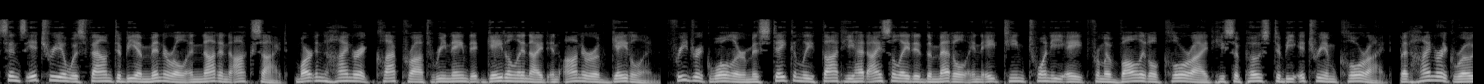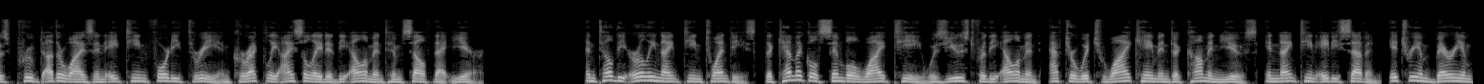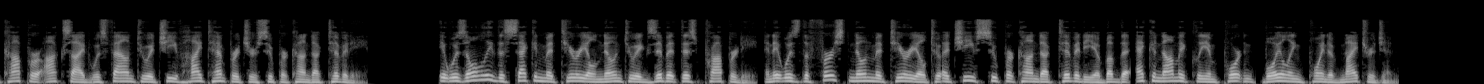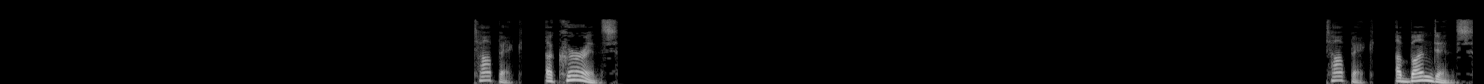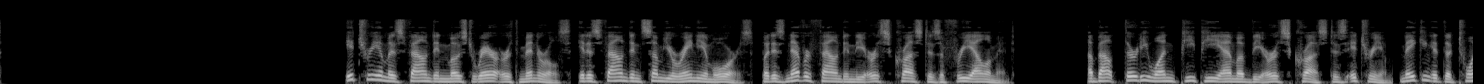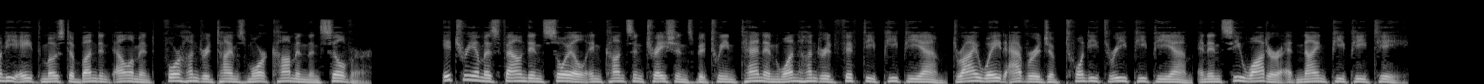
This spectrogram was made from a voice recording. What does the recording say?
since yttria was found to be a mineral and not an oxide, Martin Heinrich Klaproth renamed it Gadolinite in honor of Gadolin. Friedrich Wöhler mistakenly thought he had isolated the metal in 1828 from a volatile chloride he supposed to be yttrium chloride, but Heinrich Rose proved otherwise in 1843 and correctly isolated the element himself that year. Until the early 1920s, the chemical symbol Yt was used for the element, after which Y came into common use. In 1987, yttrium barium copper oxide was found to achieve high temperature superconductivity. It was only the second material known to exhibit this property, and it was the first known material to achieve superconductivity above the economically important boiling point of nitrogen. Occurrence Abundance Yttrium is found in most rare earth minerals, it is found in some uranium ores, but is never found in the Earth's crust as a free element. About 31 ppm of the Earth's crust is yttrium, making it the 28th most abundant element, 400 times more common than silver. Yttrium is found in soil in concentrations between 10 and 150 ppm dry weight average of 23 ppm and in sea water at 9 ppt.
